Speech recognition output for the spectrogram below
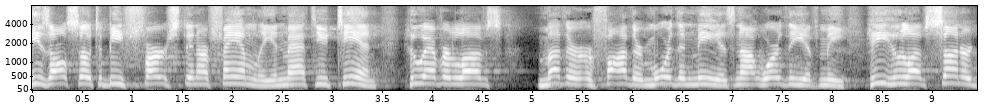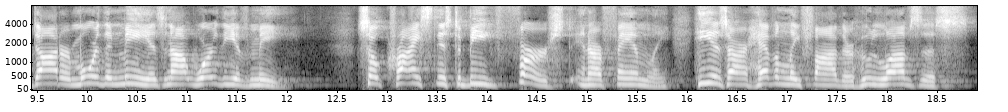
He's also to be first in our family. In Matthew 10, whoever loves mother or father more than me is not worthy of me. He who loves son or daughter more than me is not worthy of me. So Christ is to be first in our family. He is our heavenly Father who loves us,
